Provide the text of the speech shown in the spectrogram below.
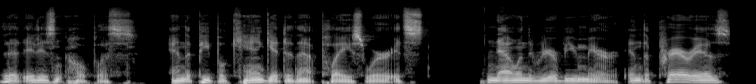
that it isn't hopeless and that people can get to that place where it's now in the rearview mirror. And the prayer is,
